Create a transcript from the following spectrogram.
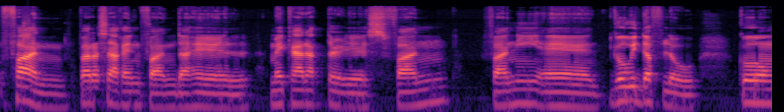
fun. Para sa akin, fun dahil my character is fun, funny, and go with the flow. Kung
